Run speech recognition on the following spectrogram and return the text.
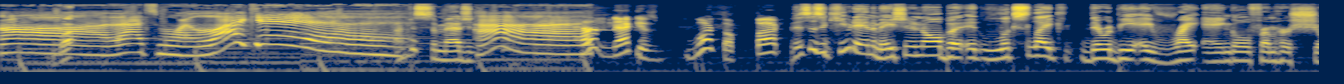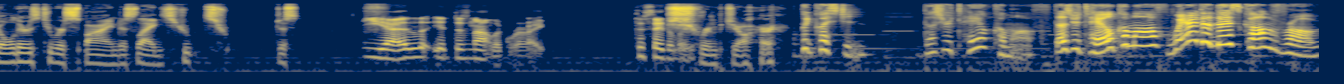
Ah, that's more like it. I'm just imagining. Hi. Her neck is what the fuck? This is a cute animation and all, but it looks like there would be a right angle from her shoulders to her spine, just like, just Yeah, it, it does not look right, to say the least. shrimp jar. Quick question. Does your tail come off? Does your tail come off? Where did this come from?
